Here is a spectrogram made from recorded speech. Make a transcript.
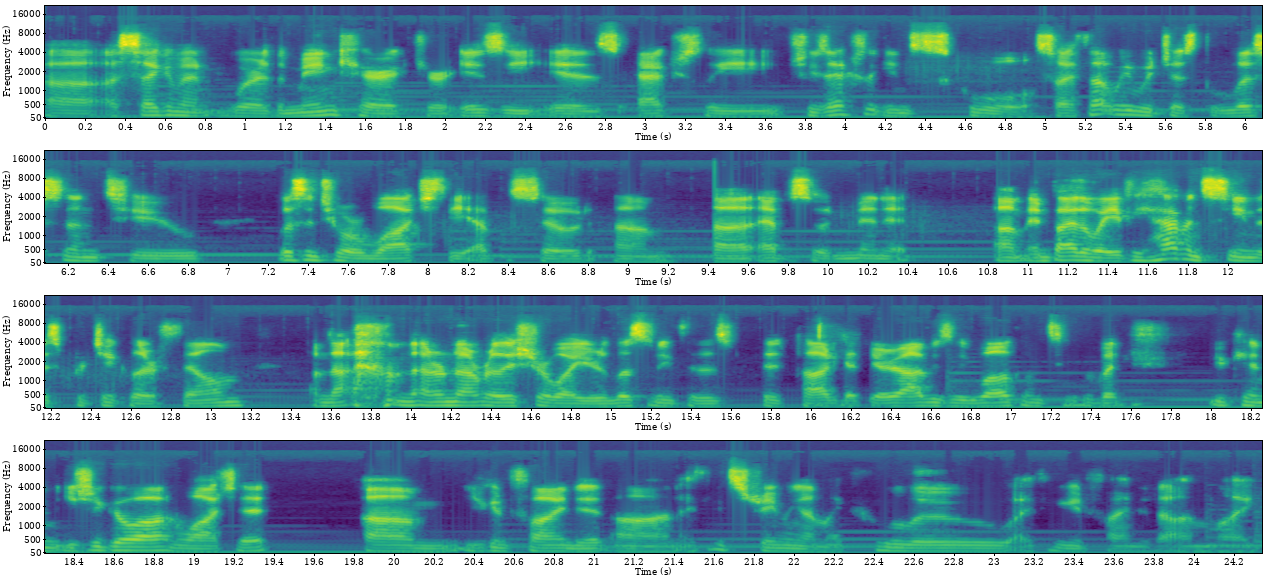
uh, a segment where the main character Izzy is actually she's actually in school. So I thought we would just listen to listen to or watch the episode um, uh, episode minute um, and by the way, if you haven't seen this particular film, I'm not, I'm not, I'm not really sure why you're listening to this, this podcast. You're obviously welcome to, but you can, you should go out and watch it. Um, you can find it on, I think it's streaming on like Hulu. I think you can find it on like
